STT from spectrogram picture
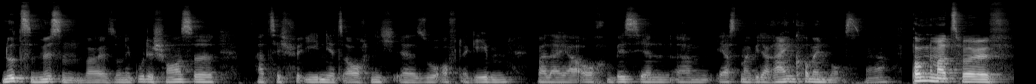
nutzen müssen, weil so eine gute Chance hat sich für ihn jetzt auch nicht äh, so oft ergeben, weil er ja auch ein bisschen ähm, erstmal wieder reinkommen muss. Ja. Punkt Nummer 12.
